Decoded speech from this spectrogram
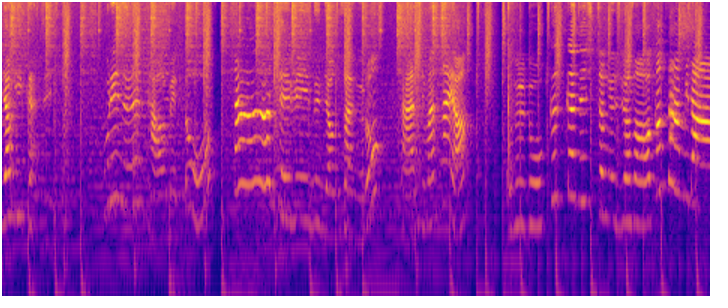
여기까지. 우리는 다음에 또더 재미있는 영상으로 다시 만나요. 오늘도 끝까지 시청해주셔서 감사합니다.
